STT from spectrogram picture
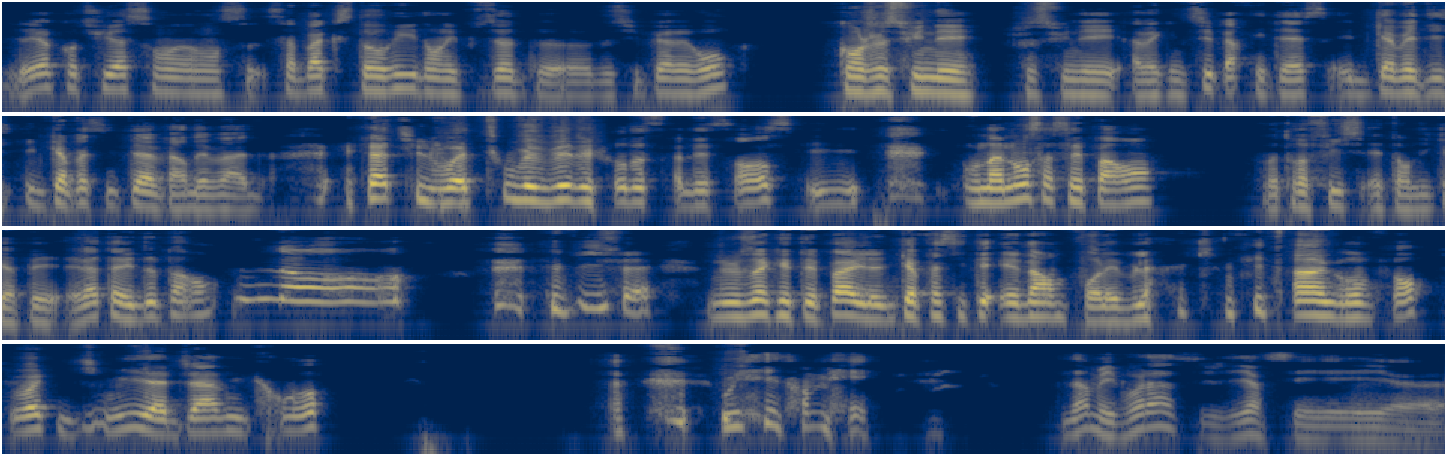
d'ailleurs quand tu as son, sa backstory dans l'épisode de, de super-héros, quand je suis né, je suis né avec une super vitesse et une, capacité- à faire des vannes. Et là, tu le vois tout bébé le jour de sa naissance. on annonce à ses parents, votre fils est handicapé. Et là, t'as les deux parents. Non Et puis il fait, ne vous inquiétez pas, il a une capacité énorme pour les blagues. Et puis t'as un gros plan, tu vois que Jimmy, il a déjà un micro. Oui, non mais non mais voilà, je veux dire c'est euh,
